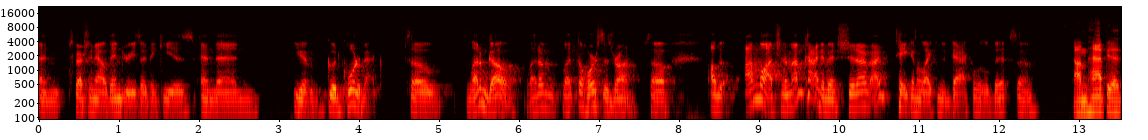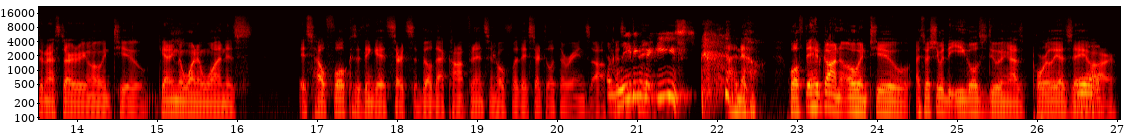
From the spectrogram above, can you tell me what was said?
and especially now with injuries, I think he is. And then you have a good quarterback, so let them go. Let him let the horses run. So i am watching them. I'm kind of interested. I've, I've, taken a liking to Dak a little bit. So I'm happy that they're not starting 0 and 2. Getting the one and one is is helpful because I think it starts to build that confidence, and hopefully they start to let the reins off. And leading they- the East. I know. Well, if they had gone 0 and 2, especially with the Eagles doing as poorly as they Yeah. are,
